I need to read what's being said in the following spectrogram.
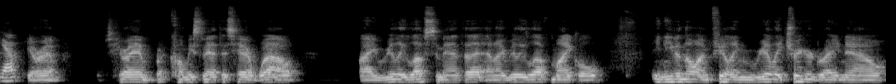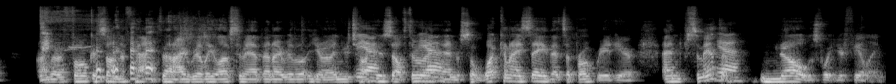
yep. here I am, here I am combing Samantha's hair. Wow, I really love Samantha and I really love Michael. And even though I'm feeling really triggered right now, I'm going to focus on the fact that I really love Samantha and I really, you know, and you talk Yeah, yourself through yeah. it. And so, what can I say that's appropriate here? And Samantha Yeah. knows what you're feeling.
